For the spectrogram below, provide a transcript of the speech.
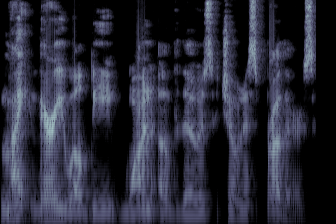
might very well be one of those Jonas brothers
